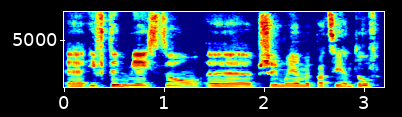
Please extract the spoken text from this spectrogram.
E, I w tym miejscu e, przyjmujemy pacjentów.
